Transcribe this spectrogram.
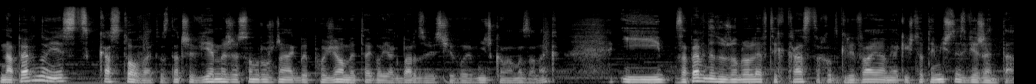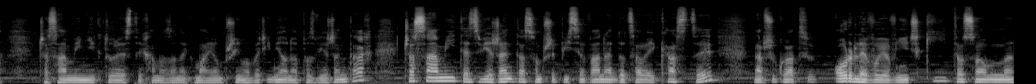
na pewno jest kastowe, to znaczy wiemy, że są różne jakby poziomy tego, jak bardzo jest się wojowniczką Amazonek. I zapewne dużą rolę w tych kastach odgrywają jakieś totemiczne zwierzęta. Czasami niektóre z tych Amazonek mają przyjmować imiona po zwierzętach, czasami te zwierzęta są przypisywane do całej kasty, na przykład orle wojowniczki to są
